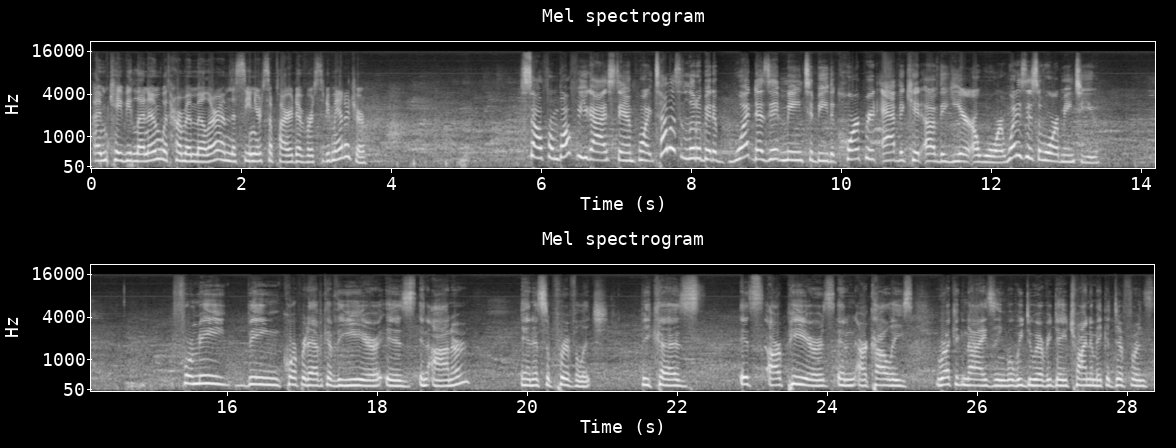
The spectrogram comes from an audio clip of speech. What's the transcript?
I'm Kavy Lenon with Herman Miller. I'm the Senior Supplier Diversity Manager. So, from both of you guys' standpoint, tell us a little bit of what does it mean to be the Corporate Advocate of the Year award? What does this award mean to you? For me, being Corporate Advocate of the Year is an honor and it's a privilege because it's our peers and our colleagues recognizing what we do every day, trying to make a difference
